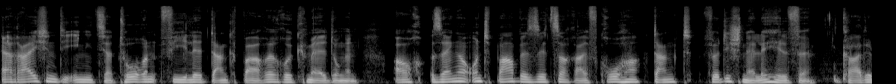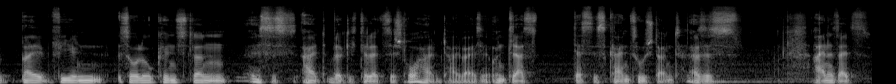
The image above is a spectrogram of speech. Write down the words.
erreichen die Initiatoren viele dankbare Rückmeldungen. Auch Sänger und Barbesitzer Ralf Kroher dankt für die schnelle Hilfe. Gerade bei vielen Solokünstlern ist es halt wirklich der letzte Strohhalm teilweise. Und das, das ist kein Zustand. Also es ist einerseits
